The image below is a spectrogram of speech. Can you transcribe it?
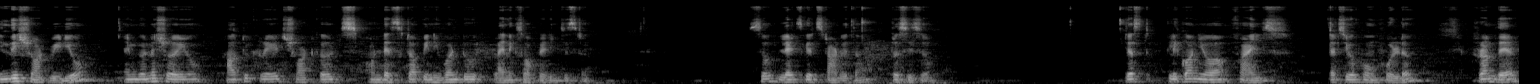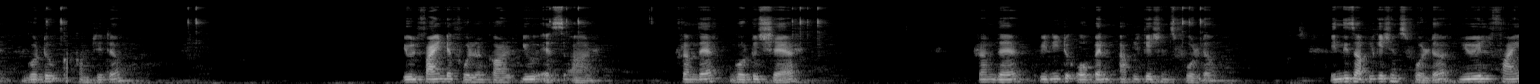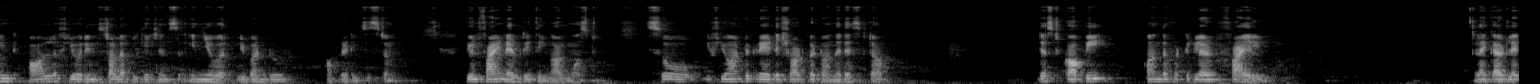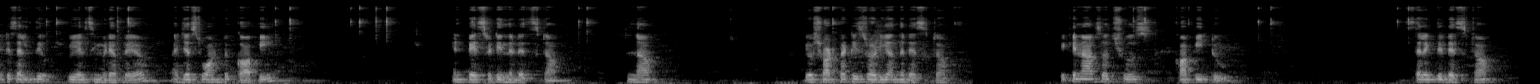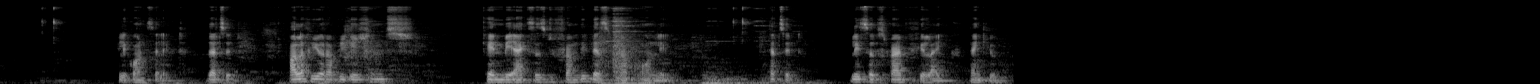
In this short video, I'm going to show you how to create shortcuts on desktop in Ubuntu Linux operating system. So let's get started with the procedure. Just click on your files, that's your home folder. From there, go to computer. You will find a folder called USR. From there, go to share. From there, we need to open applications folder in this applications folder you will find all of your installed applications in your ubuntu operating system. You will find everything almost. So if you want to create a shortcut on the desktop just copy on the particular file. Like I would like to select the VLC media player. I just want to copy and paste it in the desktop. Now your shortcut is ready on the desktop. You can also choose copy to select the desktop click on select. That's it. All of your applications can be accessed from the desktop only. That's it. Please subscribe if you like. Thank you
